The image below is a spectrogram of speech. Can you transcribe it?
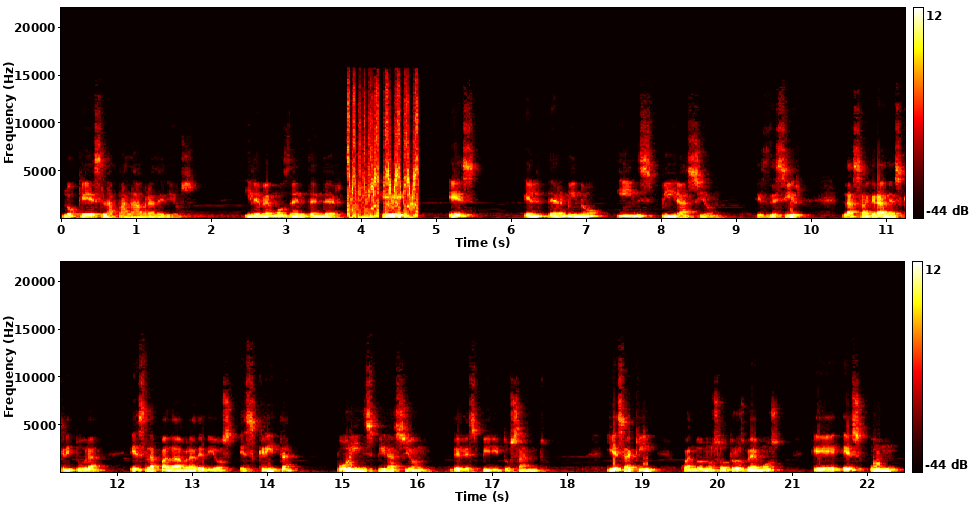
lo que es la palabra de Dios. y debemos de entender que es el término inspiración. Es decir, la Sagrada Escritura es la palabra de Dios escrita por inspiración del Espíritu Santo. Y es aquí cuando nosotros vemos que es un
